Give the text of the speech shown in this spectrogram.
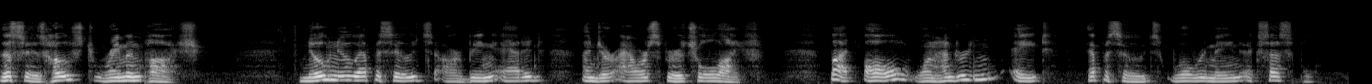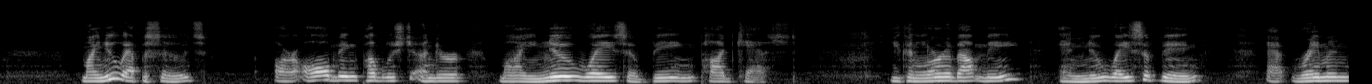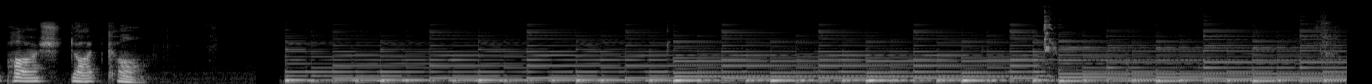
This is host Raymond Posch. No new episodes are being added under Our Spiritual Life, but all 108 episodes will remain accessible. My new episodes are all being published under my New Ways of Being podcast. You can learn about me and new ways of being at raymondposch.com.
